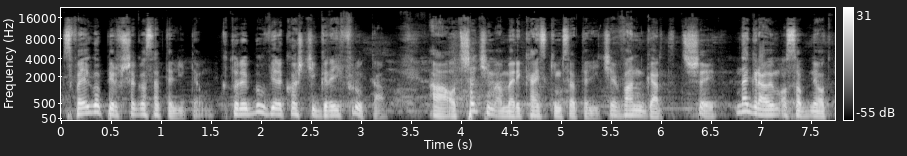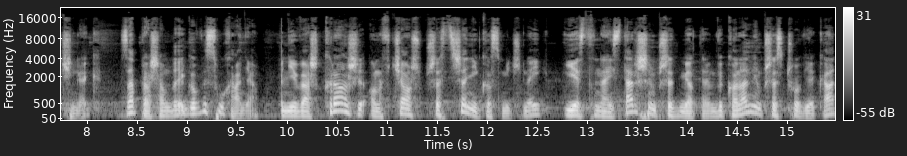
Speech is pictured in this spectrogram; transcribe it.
swojego pierwszego satelitę, który był wielkości grejpfruta, a o trzecim amerykańskim satelicie Vanguard 3 nagrałem osobny odcinek. Zapraszam do jego wysłuchania. Ponieważ krąży on wciąż w przestrzeni kosmicznej i jest najstarszym przedmiotem wykonanym przez człowieka,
